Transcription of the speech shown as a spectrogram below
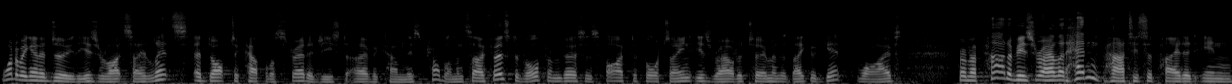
What are we going to do? The Israelites say, let's adopt a couple of strategies to overcome this problem. And so, first of all, from verses 5 to 14, Israel determined that they could get wives from a part of Israel that hadn't participated in,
